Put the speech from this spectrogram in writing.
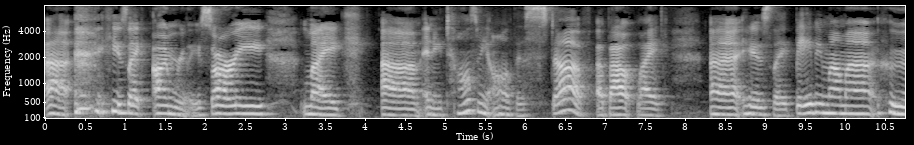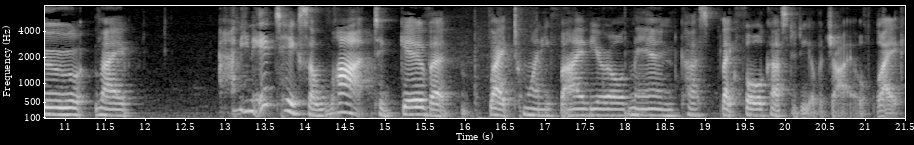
uh he's like, I'm really sorry. Like, um, and he tells me all this stuff about like uh his like baby mama who like I mean, it takes a lot to give a like 25 year old man cus- like full custody of a child like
